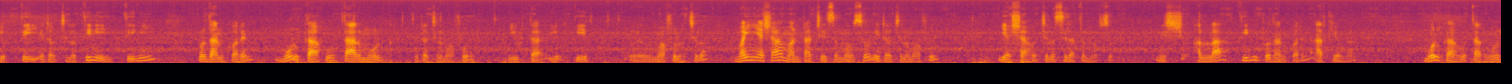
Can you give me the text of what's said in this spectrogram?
ইউক্তি এটা হচ্ছিল তিনি তিনি প্রদান করেন। মুলকাহু তার মূল, এটা হচ্ছিল মাফুল, ইউক্তা, ইউক্তির মাফুল হচ্ছিল। মাইয়াশা মানটা হচ্ছে ইসম মৌসুল, এটা হচ্ছিল মাফুল। ইয়াশা হচ্ছিল সিলাতুল মৌসুল। আল্লাহ তিনি প্রদান করেন, আর কেউ না। মূল কাহু, তার মূল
